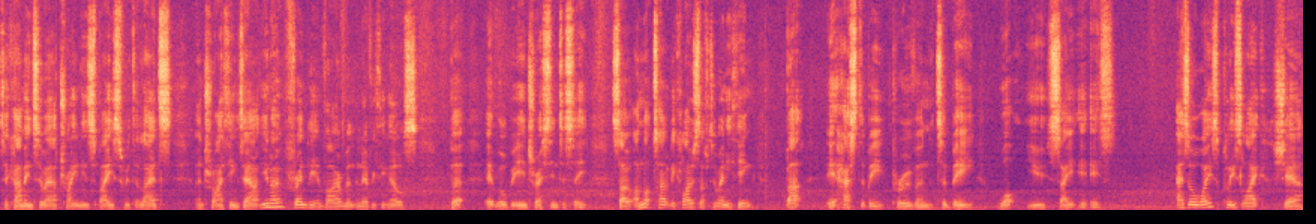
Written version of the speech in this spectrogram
to come into our training space with the lads and try things out. You know, friendly environment and everything else, but it will be interesting to see. So I'm not totally closed off to anything, but it has to be proven to be what you say it is. As always, please like, share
